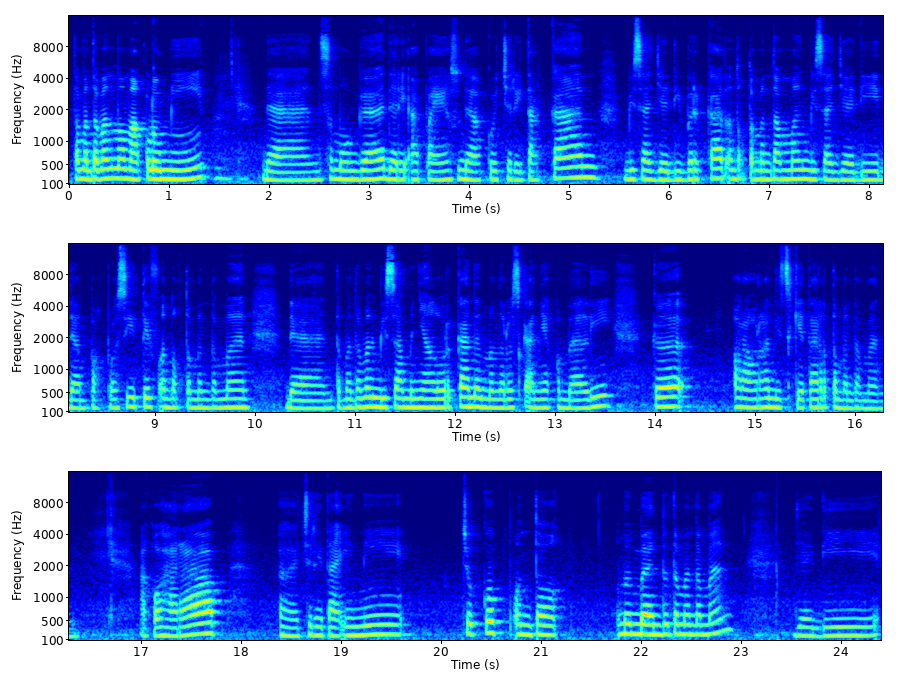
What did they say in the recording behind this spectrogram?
teman-teman memaklumi. Dan semoga dari apa yang sudah aku ceritakan bisa jadi berkat untuk teman-teman, bisa jadi dampak positif untuk teman-teman dan teman-teman bisa menyalurkan dan meneruskannya kembali ke orang-orang di sekitar teman-teman. Aku harap uh, cerita ini cukup untuk membantu teman-teman. Jadi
